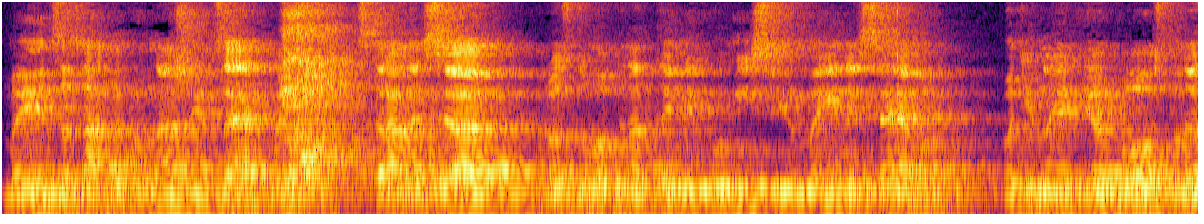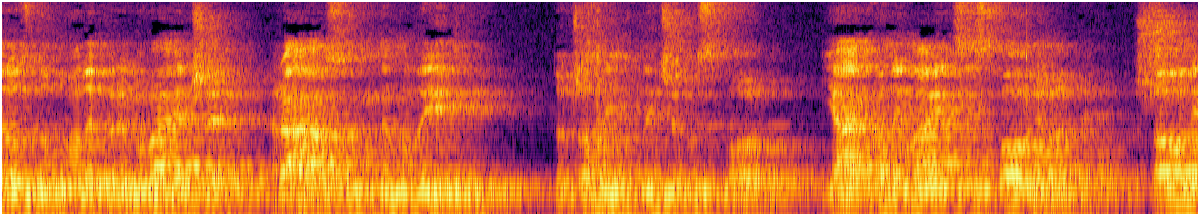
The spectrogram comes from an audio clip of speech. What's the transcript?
Ми за закликом нашої церкви старалися роздумувати над тим, яку місію ми несемо, подібно як і апостоли роздумували, перебуваючи разом і на молитві, до чого їх кличе Господь, як вони мають це сповнювати, що вони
